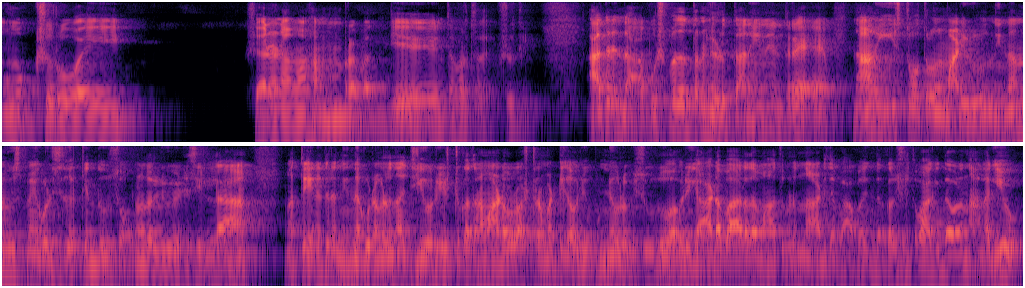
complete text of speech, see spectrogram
ಮುಮುಕ್ಷುರುವೈ ಶರಣಮಹಂ ಪ್ರಪದ್ಯೆ ಅಂತ ಬರ್ತದೆ ಶ್ರುತಿ. ಆದ್ದರಿಂದ ಪುಷ್ಪದಂತನು ಹೇಳುತ್ತಾನೆ ಏನೆಂದರೆ, ನಾನು ಈ ಸ್ತೋತ್ರವನ್ನು ಮಾಡಿರುವುದು ನಿನ್ನನ್ನು ವಿಸ್ಮಯಗೊಳಿಸುವುದಕ್ಕೆಂದು ಸ್ವಪ್ನದಲ್ಲಿಯೂ ಎಣಿಸಿಲ್ಲ. ಮತ್ತೇನೆಂದರೆ ನಿನ್ನ ಗುಣಗಳನ್ನು ಜೀವರು ಎಷ್ಟು ಕಥನ ಮಾಡೋರು ಅಷ್ಟರ ಮಟ್ಟಿಗೆ ಅವರಿಗೆ ಪುಣ್ಯವು ಲಭಿಸುವುದು, ಅವರಿಗೆ ಆಡಬಾರದ ಮಾತುಗಳನ್ನು ಆಡಿದ ಪಾಪದಿಂದ ಕಲುಷಿತವಾಗಿದ್ದವರ ನಾಲಗೆಯು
